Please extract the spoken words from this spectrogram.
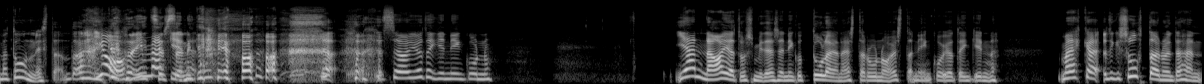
Mä tunnistan ton. Joo, niin mäkin. Ja se on jotenkin niin kuin jännä ajatus, miten se niin kuin tulee näistä runoista niin kuin jotenkin. Mä ehkä jotenkin suhtauduin tähän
